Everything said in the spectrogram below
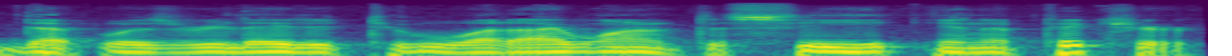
that was related to what I wanted to see in a picture.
